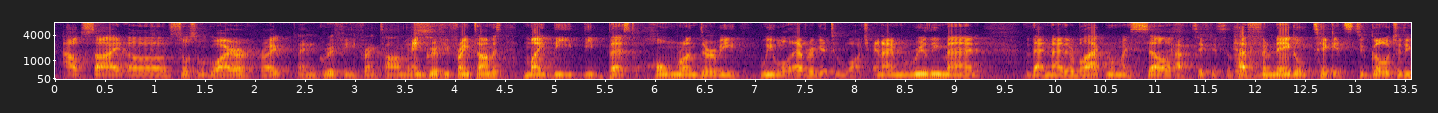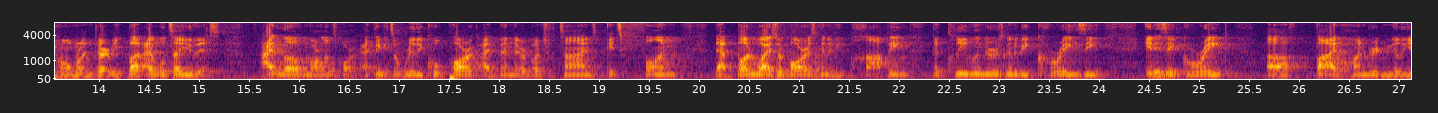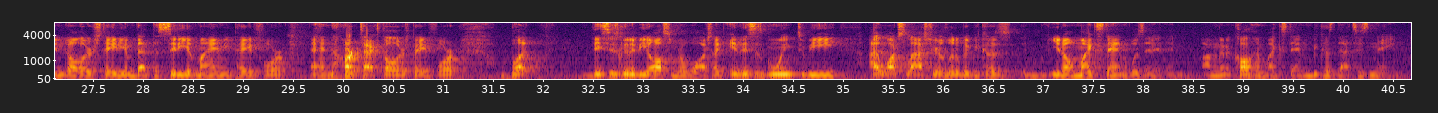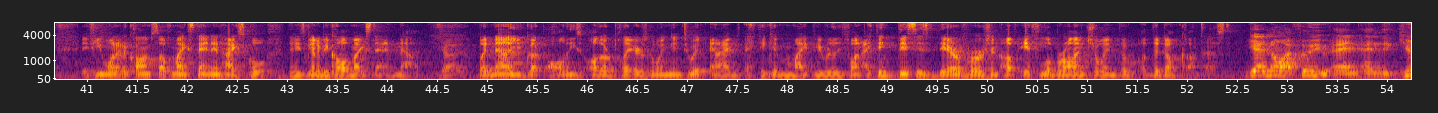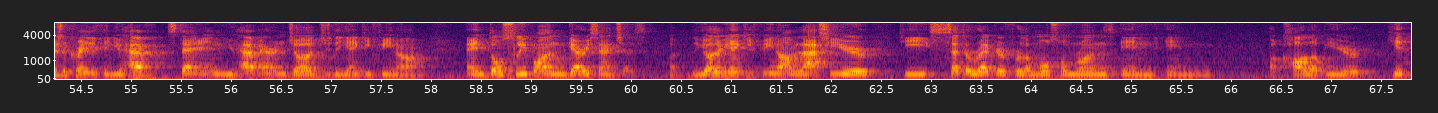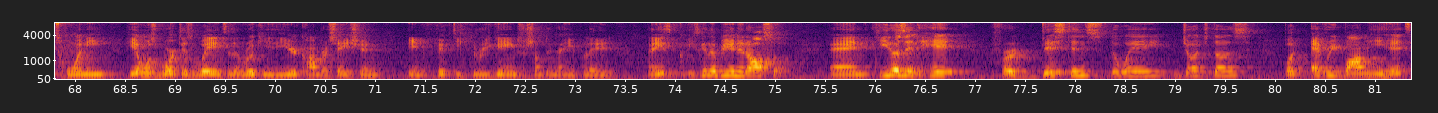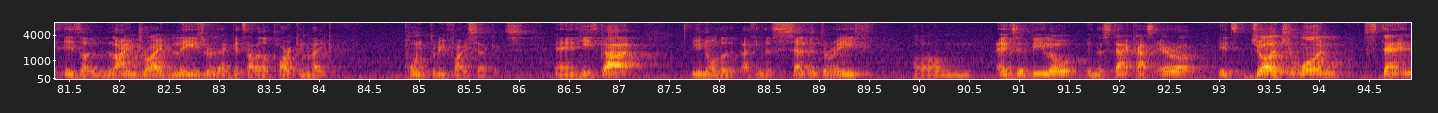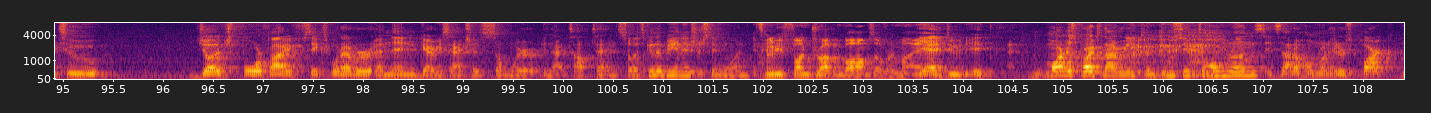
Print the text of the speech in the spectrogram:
outside of Sosa McGwire, right? and Griffey, Frank Thomas, and Griffey Frank Thomas might be the best home run derby we will ever get to watch. And I'm really mad that neither Black nor myself Have tickets to the have finagled tickets to go to the home run derby. But I will tell you this: I love Marlins Park. I think it's a really cool park. I've been there a bunch of times. It's fun. That Budweiser bar is going to be popping. The Clevelander is going to be crazy. It is a great uh, $500 million stadium that the city of Miami paid for and our tax dollars paid for. But this is going to be awesome to watch. Like, this is going to be. I watched last year a little bit because, you know, Mike Stanton was in it. And I'm going to call him Mike Stanton because that's his name. If he wanted to call himself Mike Stanton in high school, then he's going to be called Mike Stanton now. Got it. But now you've got all these other players going into it, and I, I think it might be really fun. I think this is their version of if LeBron joined the, the dunk contest. Yeah, no, I feel you. And and the, here's the crazy thing: you have Stanton, you have Aaron Judge, the Yankee phenom, and don't sleep on Gary Sanchez, uh, the other Yankee phenom. Last year, he set the record for the most home runs in in a call-up year. He hit 20. He almost worked his way into the Rookie of the Year conversation in 53 games or something that he played, and he's he's gonna be in it also. And he doesn't hit for distance the way Judge does, but every bomb he hits is a line drive laser that gets out of the park in like 0.35 seconds. And he's got, you know, the I think the seventh or eighth um, exit velo in the Statcast era. It's Judge one, Stanton two, Judge four, five, six, whatever, and then Gary Sanchez somewhere in that top ten. So it's gonna be an interesting one. It's going to be fun dropping bombs over in Miami. Yeah, dude. It, Marlins Park's not really conducive to home runs. It's not a home run hitter's park.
